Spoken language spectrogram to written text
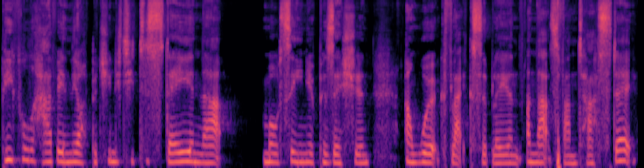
People having the opportunity to stay in that more senior position and work flexibly, and, and that's fantastic.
